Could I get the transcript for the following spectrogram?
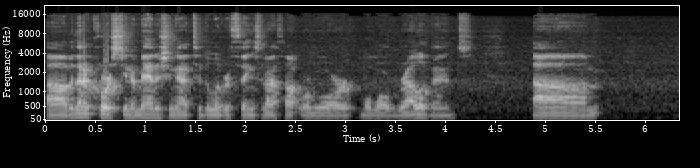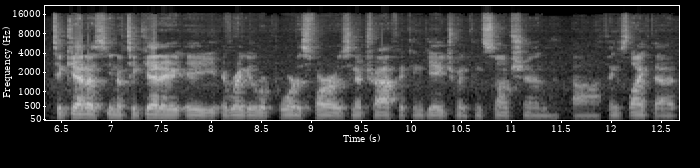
Uh, but then, of course, you know, managing that to deliver things that I thought were more more, more relevant. Um, to get us, you know, to get a, a, a, regular report as far as you know traffic, engagement, consumption, uh, things like that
